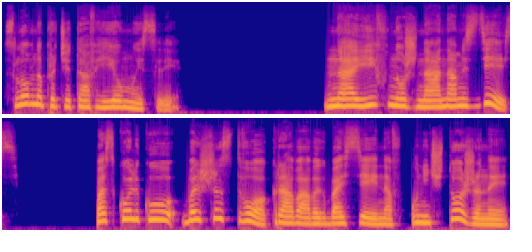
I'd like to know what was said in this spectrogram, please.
словно прочитав ее мысли. «Наив нужна нам здесь. Поскольку большинство кровавых бассейнов уничтожены,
